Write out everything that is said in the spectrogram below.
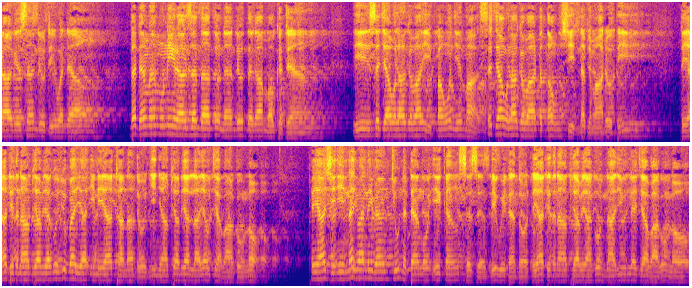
ရာဂိသန္တုဒေဝတာတတ္တမမုနိရာဇတ္တသုဏန္တုတကမောက္ခတံဤစัจ java လာကဘာဤပဝန်းကျင်မှစัจ java လာကဘာတထောင်ရှိနတ်မြမာတို့သည်တရားဒေသနာပြပြကိုရွတ်ပတ်ရာဤနေရာဌာနသို့ညီညာပြပြလာရောက်ကြပါကုန်လော့ဖျားရှင်ဤနတ်ရွာနိဗ္ဗာန်ကျိုးနှစ်တန်ကိုဧကံဆက်ဆက်ပေးဝေတတ်သောတရားဒေသနာပြပြကိုနာယူလဲကြပါကုန်လော့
